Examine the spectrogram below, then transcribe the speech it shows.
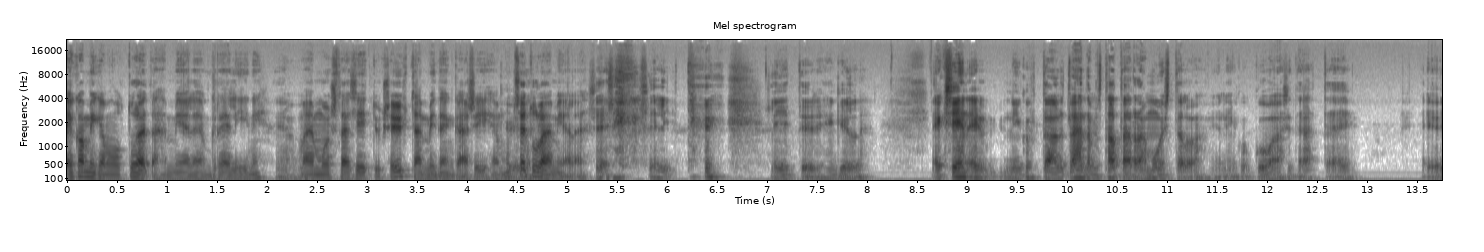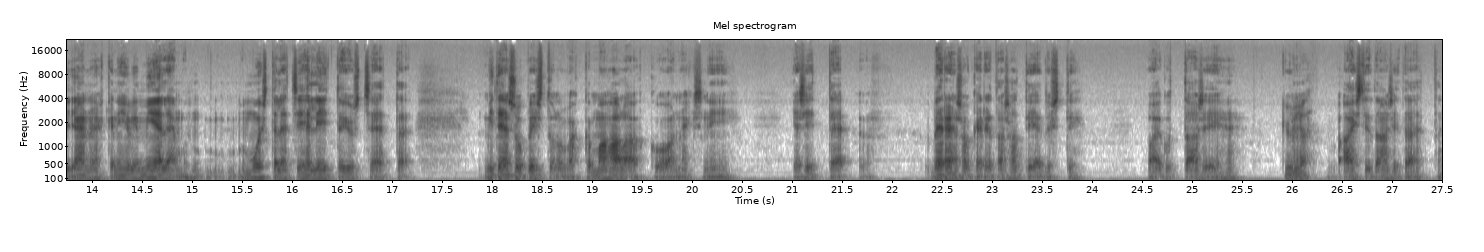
Eka, mikä mulle tulee tähän mieleen, on greliini. Joo. Mä en muista, että liittyykö se yhtään mitenkään siihen, mutta se tulee mieleen. Se, se liittyy, liittyy siihen kyllä. Eikö siihen, ei, niin kuin, tää on nyt vähän tämmöistä hataraa muistelua ja niin kuin, kuvaa sitä, että ei, ei ole jäänyt ehkä niin hyvin mieleen, mutta muistelen, että siihen liittyy just se, että miten supistunut vaikka mahalaukku on, eikö niin? Ja sitten verensokeritaso tietysti vaikuttaa siihen. Kyllä. Me aistitaan sitä, että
